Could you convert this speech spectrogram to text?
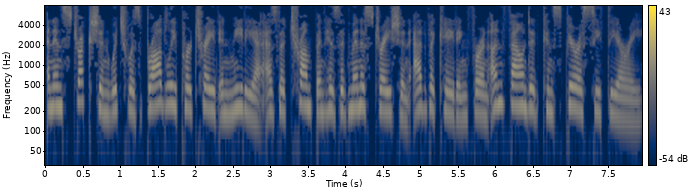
an instruction which was broadly portrayed in media as the Trump and his administration advocating for an unfounded conspiracy theory.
